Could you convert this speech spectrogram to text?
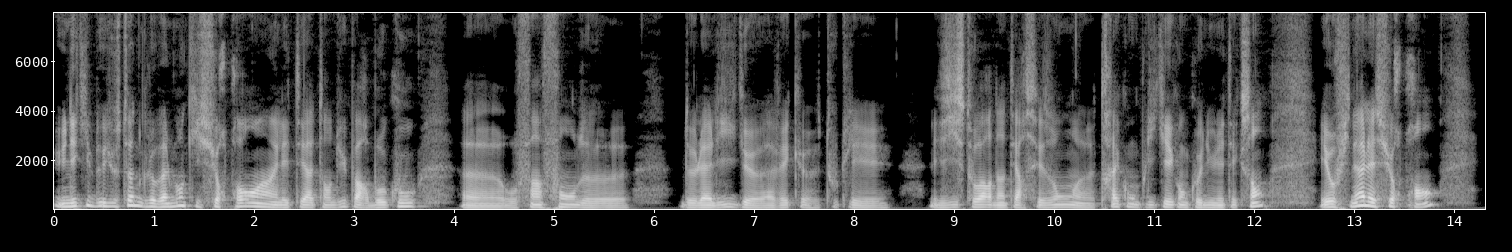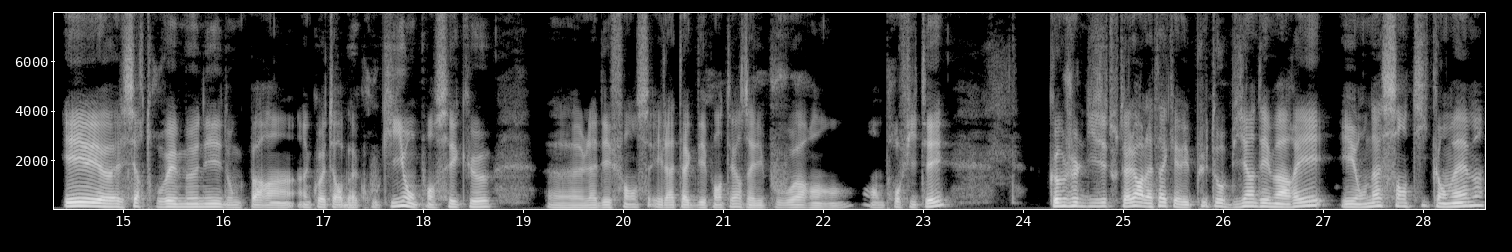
Une équipe de Houston globalement qui surprend, hein. elle était attendue par beaucoup au fin fond de, de la ligue avec toutes les, les histoires d'intersaison euh, très compliquées qu'ont connues les Texans. Et au final, elle surprend. Et euh, elle s'est retrouvée menée donc par un, quarterback rookie. On pensait que euh, la défense et l'attaque des Panthers allaient pouvoir en, profiter. Comme je le disais tout à l'heure, l'attaque avait plutôt bien démarré et on a senti quand même,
